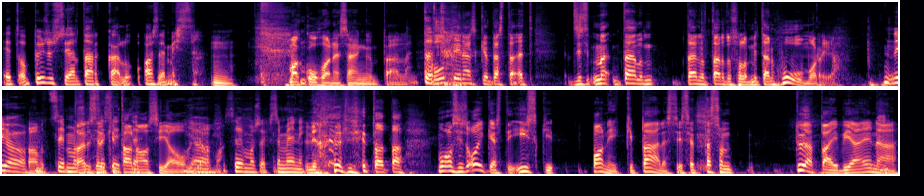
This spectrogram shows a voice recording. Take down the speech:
Että on pysy siellä tarkkailuasemissa. Mm. Makuuhuoneen sängyn päällä. Puhuttiin äsken tästä, että, siis mä, täällä, on, täällä ole tarkoitus olla mitään huumoria. No Joo, Tämä- mutta tai semmoiseksi ensinnäkin tämä on asiaohjelma. Joo, semmoiseksi se meni. Ja, niin, tota, mulla siis oikeasti iski paniikki päälle siis, että tässä on työpäiviä enää.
